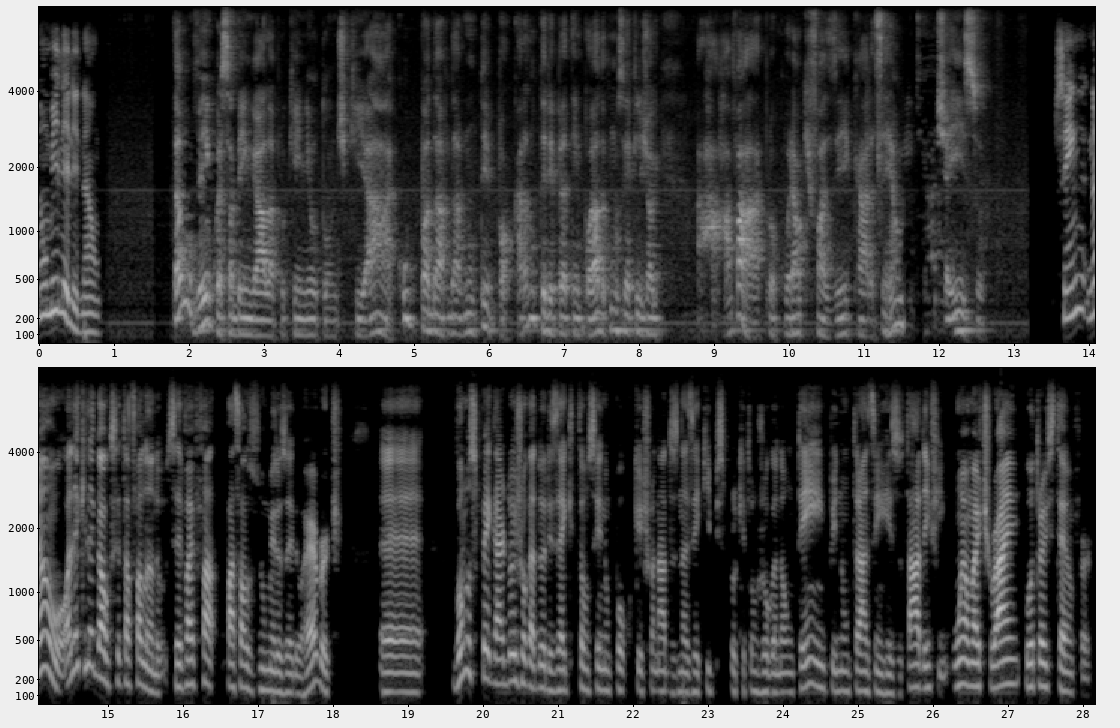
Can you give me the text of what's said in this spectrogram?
não humilha ele não. Então não vem com essa bengala pro Ken Newton de que ah, a culpa da, da não teve, pô, o cara não teve pré-temporada, como você quer que ele jogue? Ah, vá procurar o que fazer, cara. Você realmente acha isso? Sim, não, olha que legal que você tá falando. Você vai passar os números aí do Herbert. É, Vamos pegar dois jogadores aí que estão sendo um pouco questionados nas equipes porque estão jogando há um tempo e não trazem resultado. Enfim, um é o Matt Ryan, o outro é o Stanford.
